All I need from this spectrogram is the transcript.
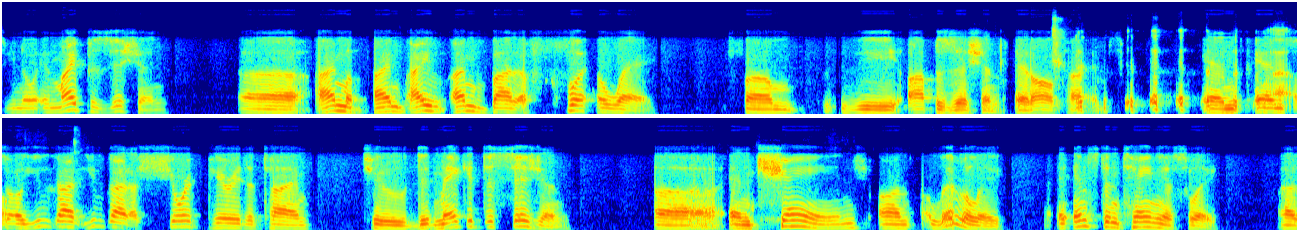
You know, in my position, uh, I'm a, I'm I, I'm about a foot away from the opposition at all times, and and Wow. so you've got you've got a short period of time to d- make a decision uh, and change on literally instantaneously. Uh,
